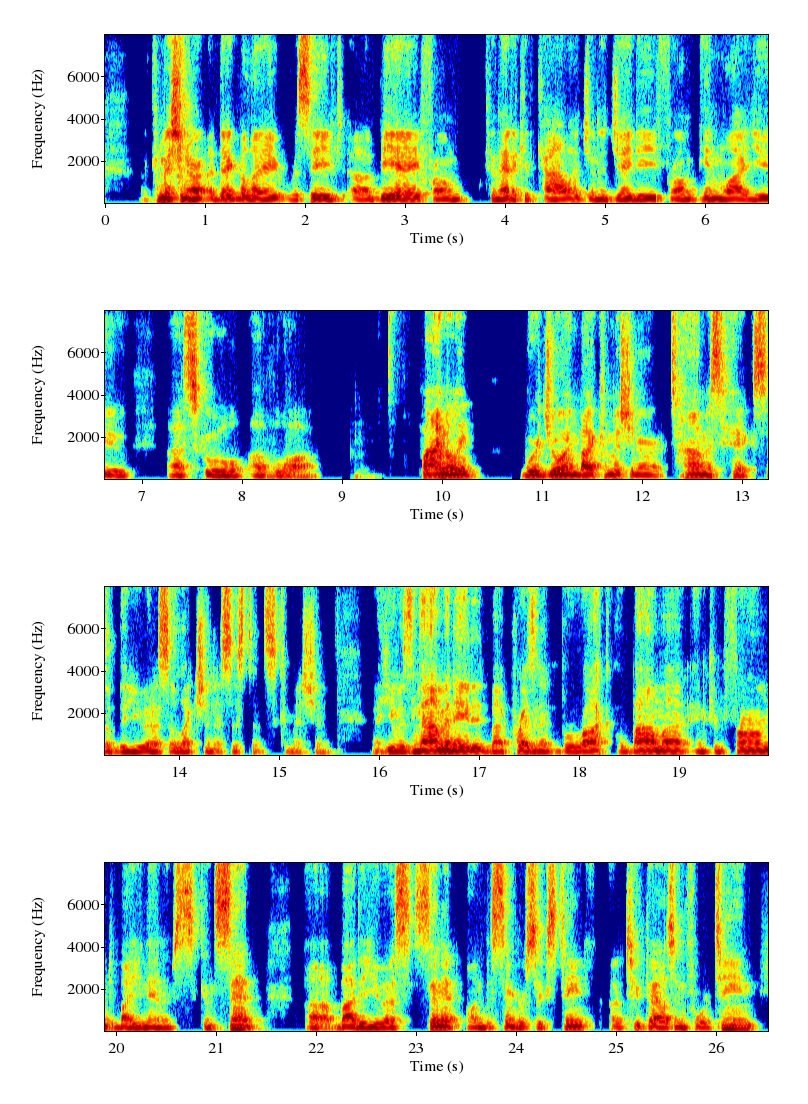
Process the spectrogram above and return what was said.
Commissioner Adegbile received a BA from Connecticut College and a JD from NYU uh, School of Law. Finally, we're joined by Commissioner Thomas Hicks of the US Election Assistance Commission. Uh, he was nominated by President Barack Obama and confirmed by unanimous consent uh, by the US Senate on December 16th, 2014.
